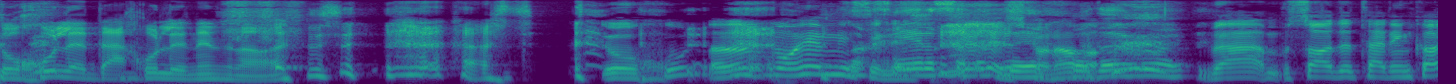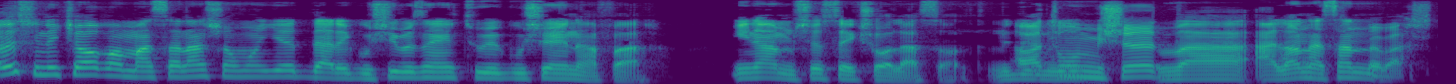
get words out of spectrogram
دخول دخول نمی‌دونم. دخول؟ مهم نیست و ساده ترین کارش اینه که آقا مثلا شما یه در گوشی بزنید توی گوش یه نفر. این هم میشه sexual assault می‌دونی؟ میشه و الان اصلا ببخشید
